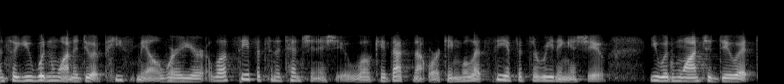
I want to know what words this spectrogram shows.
And so you wouldn't want to do it piecemeal where you're, well, let's see if it's an attention issue. Well, okay, that's not working. Well, let's see if it's a reading issue. You would want to do it,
